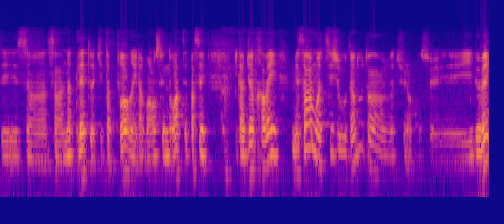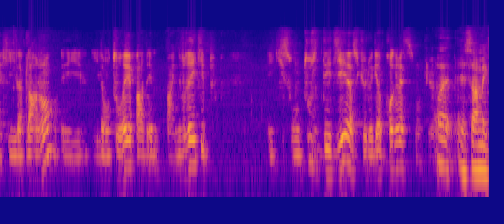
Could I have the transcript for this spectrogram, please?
c'est c'est un, c'est un athlète qui tape fort, il a balancé une droite, c'est passé. Il a bien travaillé. Mais ça, moi, tu sais, j'ai aucun doute hein, là-dessus. hein. C'est- Le mec, il a de l'argent et il, il est entouré par des par une vraie équipe et qui sont tous dédiés à ce que le gars progresse. Donc, euh, Ouais, et c'est un mec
